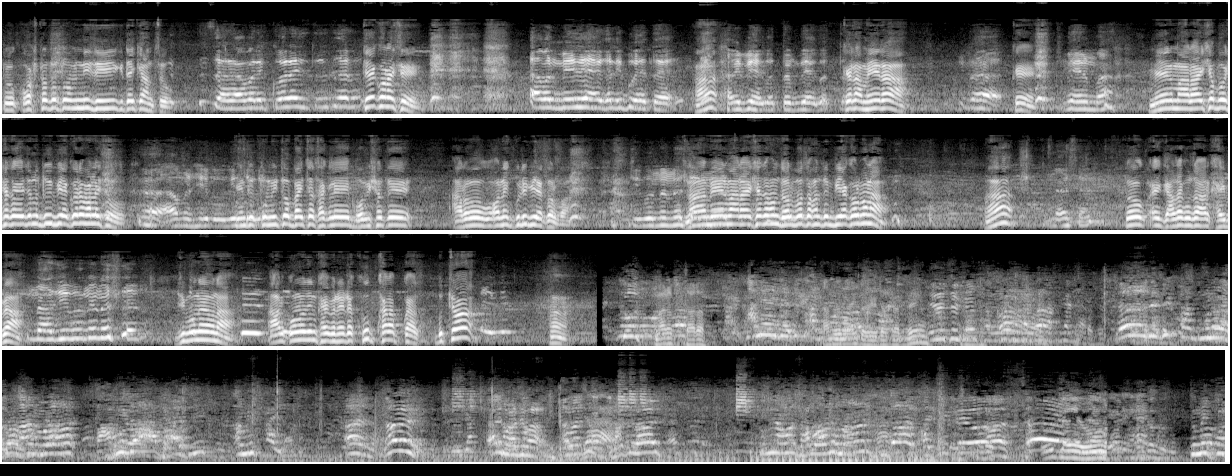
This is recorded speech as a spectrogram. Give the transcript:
তো কষ্ট তো তুমি নিজেই ডেকে আনছো। স্যার আমার কে করাইছে? আমার মেয়ে খালি বইতে হ্যাঁ? আমি বিয়ে করতাম বিয়ে করতাম। কেনা মেয়েরা? কে? মেয়ের মা। মেয়ের মারা এসে বসে থাকে এই জন্য দুই বিয়ে করে ফেলাইছো। আমার কিন্তু তুমি তো বাইচা থাকলে ভবিষ্যতে আরও অনেকগুলি বিয়ে করবা। জীবনে না না মেয়ের মারা এসে যখন ধরবো তখন তুমি বিয়ে করবে না? হ্যাঁ? তো এই গাঁজা গুঁজা আর খাইবা? জীবনেও না। আর কোনোদিন খাইবে না এটা খুব খারাপ কাজ বুঝছ? হ্যাঁ। তারপরে নাই তো ভিডিও করবে তুমি কি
